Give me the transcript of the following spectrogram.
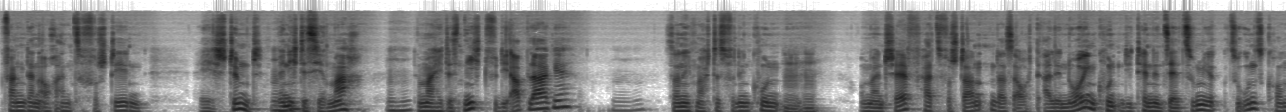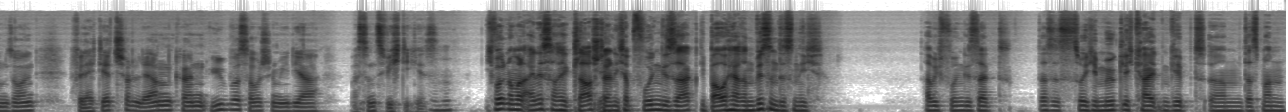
fangen dann auch an zu verstehen. Hey, stimmt, mhm. wenn ich das hier mache, mhm. dann mache ich das nicht für die Ablage, mhm. sondern ich mache das für den Kunden. Mhm. Und mein Chef hat es verstanden, dass auch alle neuen Kunden, die tendenziell zu mir, zu uns kommen sollen, vielleicht jetzt schon lernen können über Social Media, was uns wichtig ist. Mhm. Ich wollte nochmal eine Sache klarstellen. Ja. Ich habe vorhin gesagt, die Bauherren wissen das nicht. Habe ich vorhin gesagt, dass es solche Möglichkeiten gibt, ähm, dass man,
